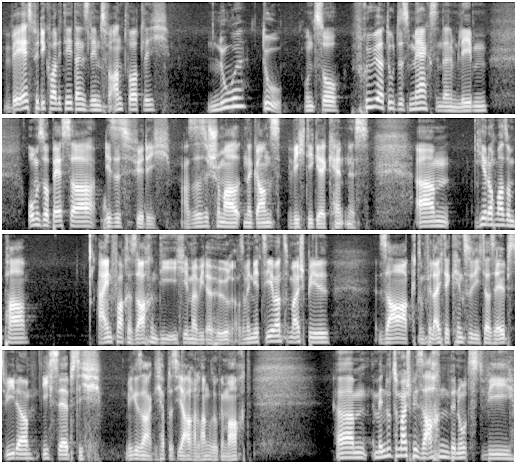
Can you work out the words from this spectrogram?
wer ist für die Qualität deines Lebens verantwortlich? Nur du. Und so früher du das merkst in deinem Leben, umso besser ist es für dich. Also das ist schon mal eine ganz wichtige Erkenntnis. Ähm, hier nochmal so ein paar einfache Sachen, die ich immer wieder höre. Also wenn jetzt jemand zum Beispiel sagt, und vielleicht erkennst du dich da selbst wieder, ich selbst, ich, wie gesagt, ich habe das jahrelang so gemacht. Ähm, wenn du zum Beispiel Sachen benutzt wie,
